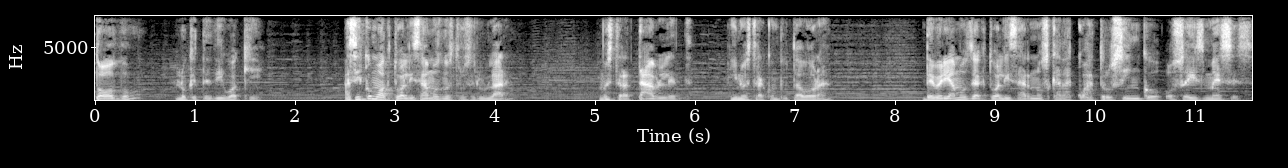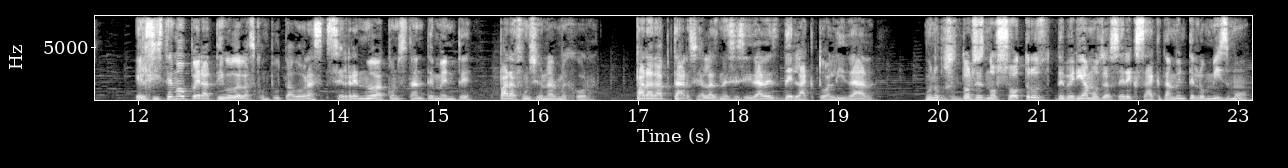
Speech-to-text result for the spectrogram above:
todo lo que te digo aquí? Así como actualizamos nuestro celular, nuestra tablet y nuestra computadora, deberíamos de actualizarnos cada cuatro, cinco o seis meses. El sistema operativo de las computadoras se renueva constantemente para funcionar mejor, para adaptarse a las necesidades de la actualidad. Bueno, pues entonces nosotros deberíamos de hacer exactamente lo mismo.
